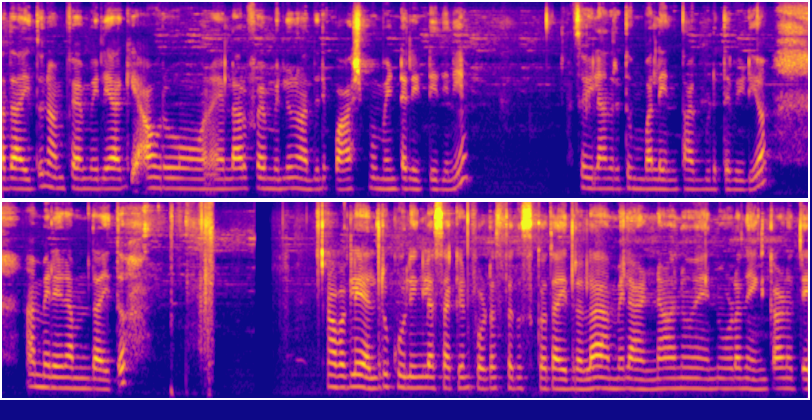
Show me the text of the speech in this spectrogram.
ಅದಾಯಿತು ನಮ್ಮ ಫ್ಯಾಮಿಲಿಯಾಗಿ ಅವರು, ಎಲ್ಲರ ಫ್ಯಾಮಿಲಿಯೂ ಅದರಲ್ಲಿ ಪಾಸ್ಟ್ ಮೂಮೆಂಟಲ್ಲಿ ಇಟ್ಟಿದ್ದೀನಿ ಸೊ ಇಲ್ಲಾಂದರೆ ತುಂಬ ಲೆಂತ್ ಆಗಿಬಿಡುತ್ತೆ ವಿಡಿಯೋ ಆಮೇಲೆ ನಮ್ಮದಾಯಿತು ಆವಾಗಲೇ ಎಲ್ಲರೂ ಕೂಲಿಂಗ್ ಗ್ಲಾಸ್ ಹಾಕೊಂಡು ಫೋಟೋಸ್ ತೆಗೆಸ್ಕೊತಾ ಇದ್ರಲ್ಲ, ಆಮೇಲೆ ಅಣ್ಣನೂ ನೋಡೋಣ ಹೆಂಗೆ ಕಾಣುತ್ತೆ,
